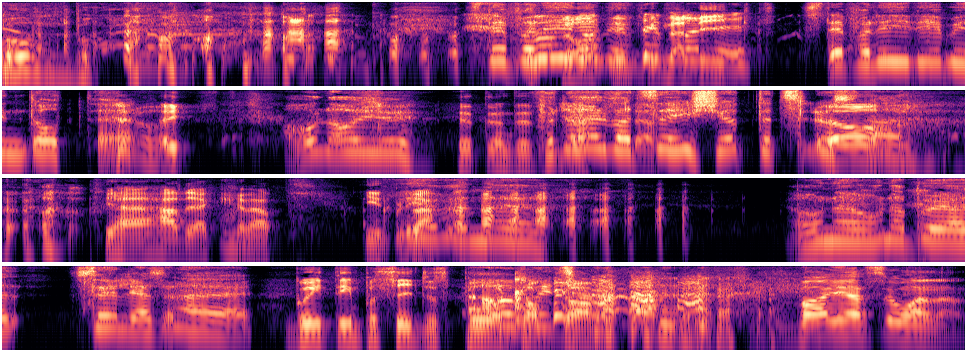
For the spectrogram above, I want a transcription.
bom. Stefanie, Det det är min, så himla likt. Stefanie, det är min dotter. Och hon har ju fördärvat sig i köttets lustar. Ja, hade jag kunnat gissa. eh, hon, har- hon har börjat sälja såna här... Gå inte in på sidospår Ja, Tom skit. Tom. Vad gör sonen?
